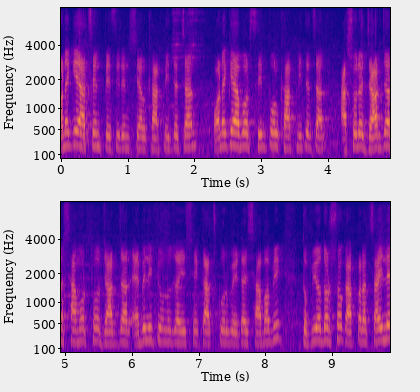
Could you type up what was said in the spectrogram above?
অনেকে আছেন প্রেসিডেন্সিয়াল খাট নিতে চান, অনেকে আবার সিম্পল খাট নিতে চান। আসলে যার যার সামর্থ্য, যার যার অ্যাবিলিটি অনুযায়ী সে কাজ করবে, এটাই স্বাভাবিক। তো প্রিয় দর্শক, আপনারা চাইলে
